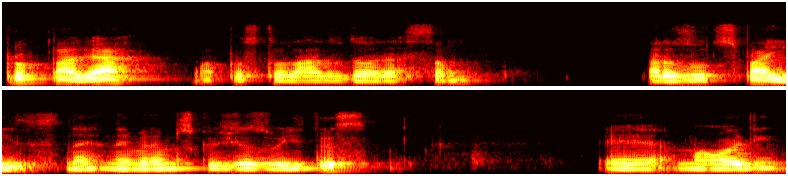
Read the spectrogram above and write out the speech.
propagar o apostolado da oração para os outros países. Né? Lembramos que os jesuítas é uma ordem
